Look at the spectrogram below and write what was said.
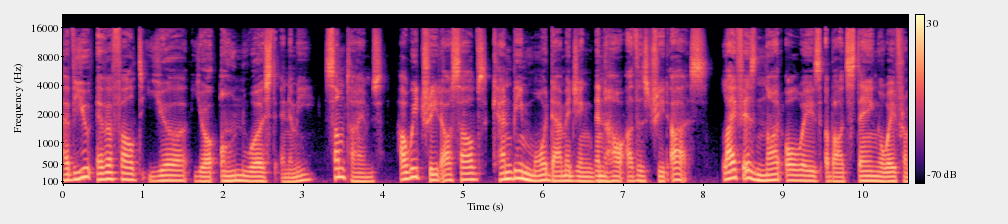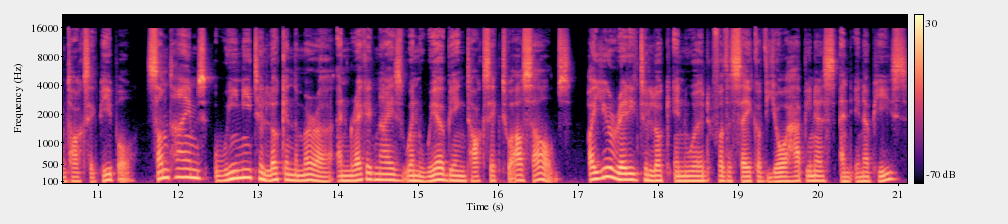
Have you ever felt you're your own worst enemy? Sometimes, how we treat ourselves can be more damaging than how others treat us. Life is not always about staying away from toxic people. Sometimes we need to look in the mirror and recognize when we're being toxic to ourselves. Are you ready to look inward for the sake of your happiness and inner peace?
